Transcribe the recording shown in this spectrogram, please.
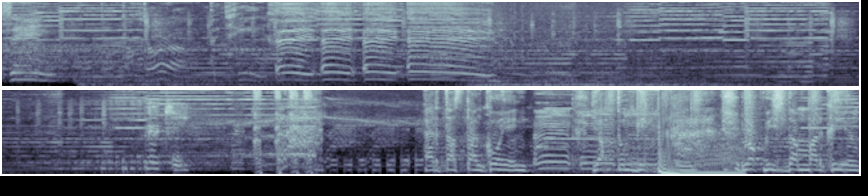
Petit. Ey ey ey ey. Lucky. Her tastan coin. Yaptım bir Yok vicdan var kıyım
